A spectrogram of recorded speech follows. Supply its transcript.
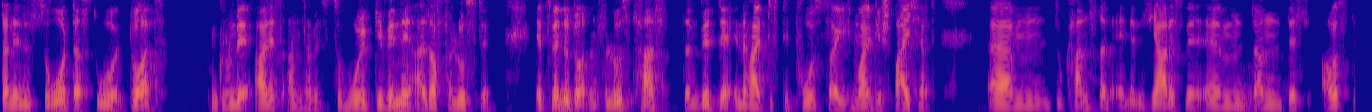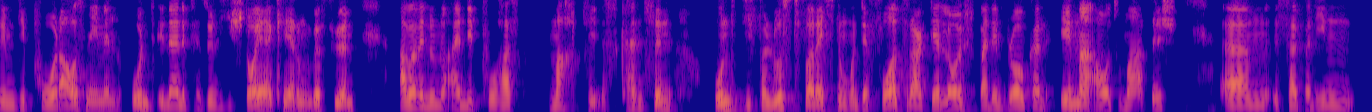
dann ist es so, dass du dort im Grunde alles ansammelst, sowohl Gewinne als auch Verluste. Jetzt, wenn du dort einen Verlust hast, dann wird der innerhalb des Depots, sage ich mal, gespeichert. Ähm, du kannst am Ende des Jahres ähm, dann das aus dem Depot rausnehmen und in eine persönliche Steuererklärung überführen. Aber wenn du nur ein Depot hast, macht es keinen Sinn und die Verlustverrechnung und der Vortrag, der läuft bei den Brokern immer automatisch. Ähm, ist halt bei denen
